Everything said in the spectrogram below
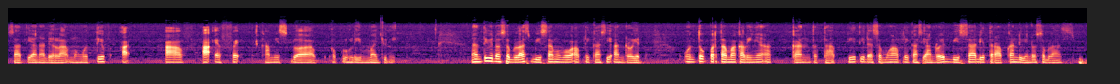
Satya Nadella mengutip AFP Kamis 25 Juni. Nanti Windows 11 bisa membawa aplikasi Android. Untuk pertama kalinya akan tetapi tidak semua aplikasi Android bisa diterapkan di Windows 11.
